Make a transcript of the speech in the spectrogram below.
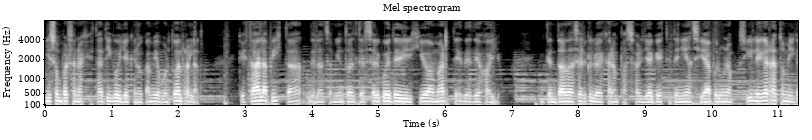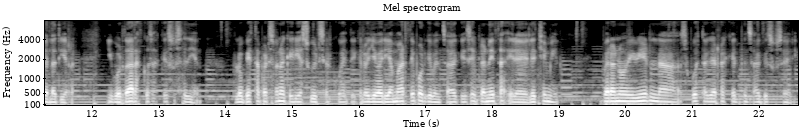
y es un personaje estático ya que no cambia por todo el relato, que está a la pista del lanzamiento del tercer cohete dirigido a Marte desde Ohio, intentando hacer que lo dejaran pasar ya que este tenía ansiedad por una posible guerra atómica en la Tierra y por todas las cosas que sucedían, por lo que esta persona quería subirse al cohete que lo llevaría a Marte porque pensaba que ese planeta era de leche mil, para no vivir la supuesta guerra que él pensaba que sucedería.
